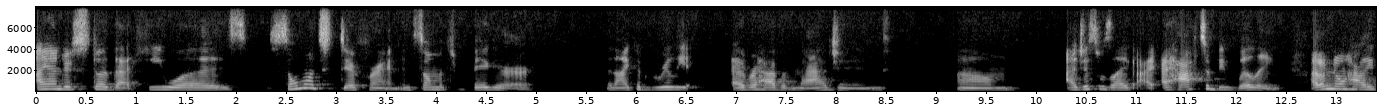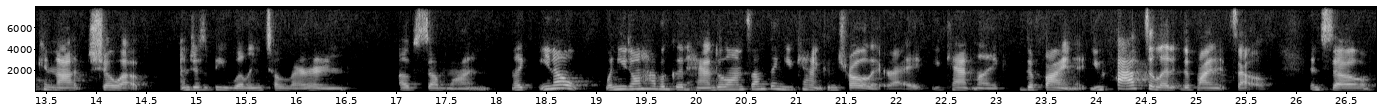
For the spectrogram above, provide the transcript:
I understood that he was so much different and so much bigger than I could really ever have imagined. Um, I just was like, I, I have to be willing. I don't know how you cannot show up and just be willing to learn of someone. Like, you know, when you don't have a good handle on something, you can't control it, right? You can't like define it. You have to let it define itself. And so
